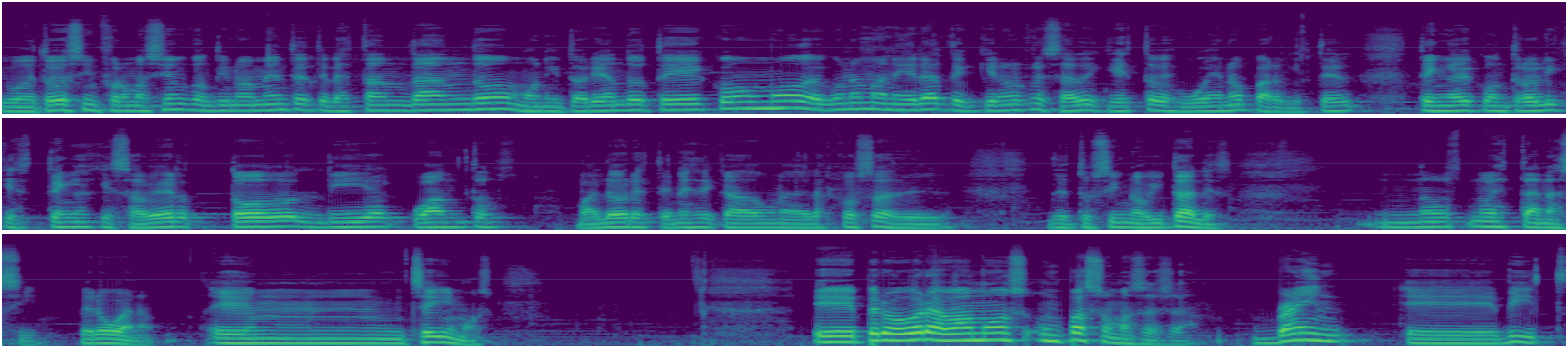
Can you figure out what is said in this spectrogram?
y bueno, toda esa información continuamente te la están dando, monitoreándote como de alguna manera te quieren ofrecer de que esto es bueno para que usted tenga el control y que tengas que saber todo el día cuántos valores tenés de cada una de las cosas de, de tus signos vitales. No, no es tan así, pero bueno, em, seguimos. Eh, pero ahora vamos un paso más allá. Brain eh, Beat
